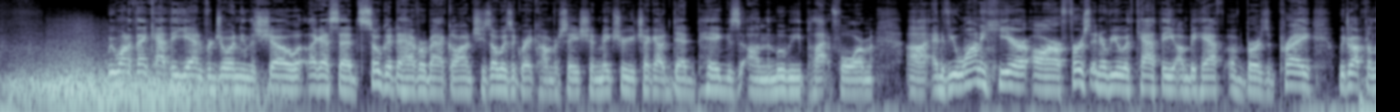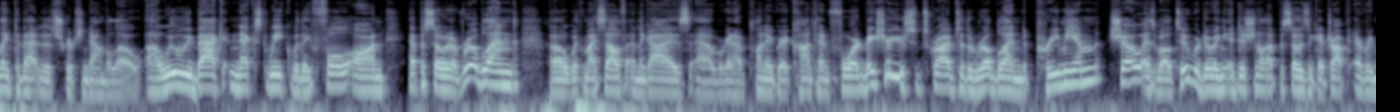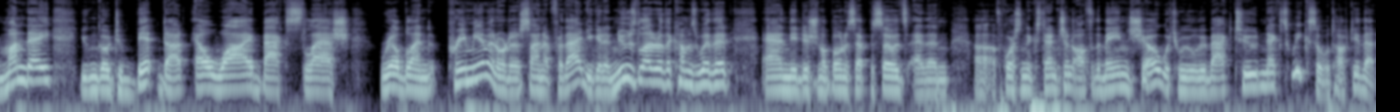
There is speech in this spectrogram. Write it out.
We want to thank Cathy Yan for joining the show. Like I said, so good to have her back on. She's always a great conversation. Make sure you check out Dead Pigs on the Mubi platform. Uh, and if you want to hear our first interview with Cathy on behalf of Birds of Prey, we dropped a link to that in the description down below. Uh, we will be back next week with a full on episode of ReelBlend uh, with myself and the guys. Uh, we're going to have plenty of great content for it. Make sure you subscribe to the ReelBlend premium show as well too. We're doing additional episodes that get dropped every Monday. You can go to bit.ly backslash ReelBlend Premium in order to sign up for that. You get a newsletter that comes with it and the additional bonus episodes, and then, uh, of course, an extension off of the main show, which we will be back to next week. So we'll talk to you then.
